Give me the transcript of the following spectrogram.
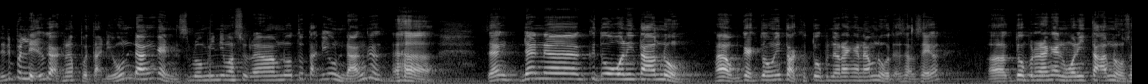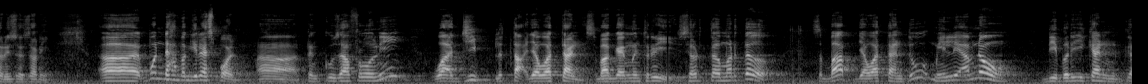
Jadi pelik juga kenapa tak diundang kan? Sebelum ini masuk dalam AMNO tu tak diundang ke? Ha dan dan uh, ketua wanita AMNO ha bukan ketua wanita ketua penerangan AMNO tak salah saya. Uh, ketua penerangan wanita AMNO sorry sorry sorry. Uh, pun dah bagi respon. Uh, Tengku Zafrul ni wajib letak jawatan sebagai menteri serta merta sebab jawatan tu milik AMNO diberikan ke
